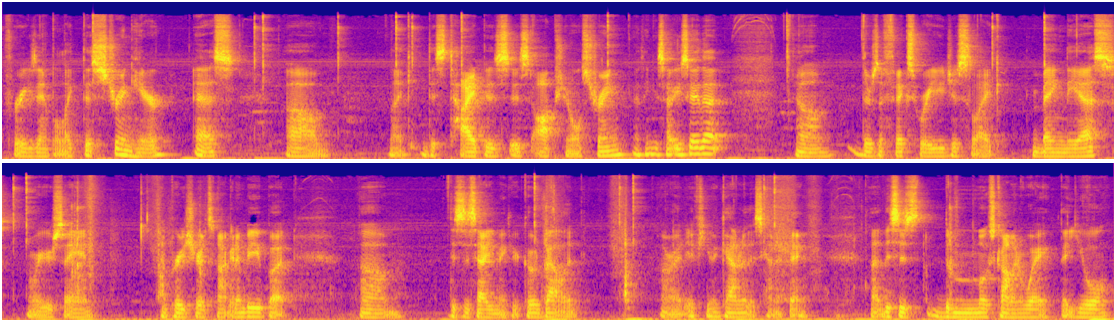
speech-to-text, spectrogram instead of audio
for example, like this string here, s, um, like this type is, is optional string, I think is how you say that. Um, there's a fix where you just like bang the s, where you're saying, I'm pretty sure it's not going to be, but um, this is how you make your code valid. All right, if you encounter this kind of thing. Uh, this is the most common way that you'll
